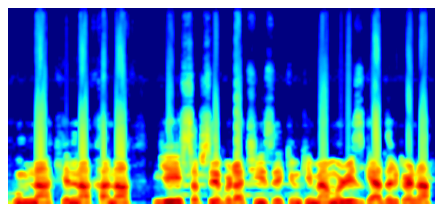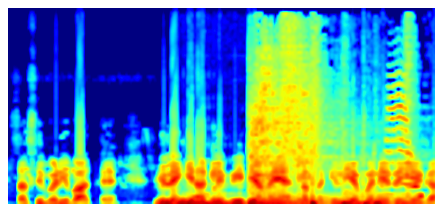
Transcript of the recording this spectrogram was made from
घूमना, खेलना, खाना, यही सबसे बड़ा चीज़ है, क्योंकि मेमोरीज़ गैदर करना सबसे बड़ी बात है। मिलेंगे अगले वीडियो में, तब तक के लिए बने रहिएगा।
